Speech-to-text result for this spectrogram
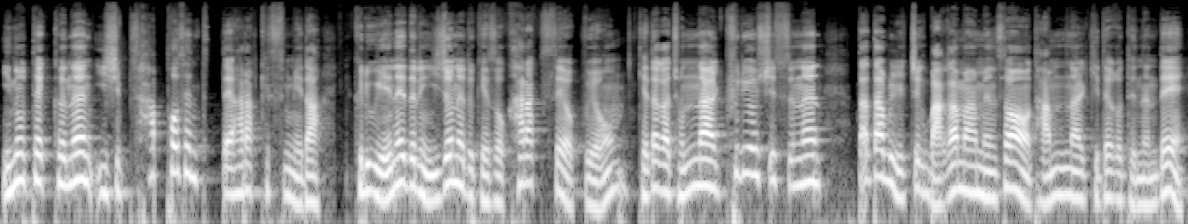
이노테크는 24%대 하락했습니다. 그리고 얘네들은 이전에도 계속 하락세였고요. 게다가 전날 큐리오시스는 따답을 일찍 마감하면서 다음날 기대가 됐는데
